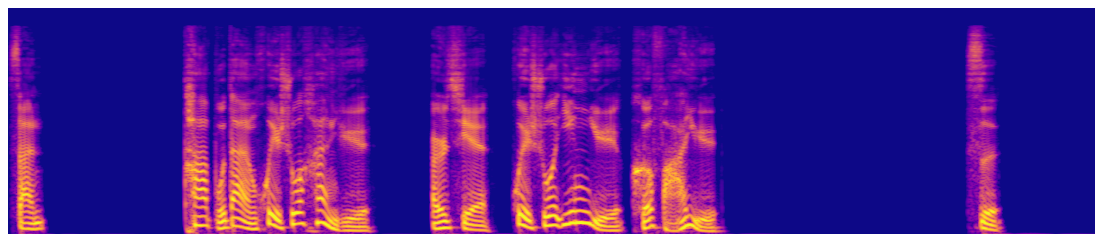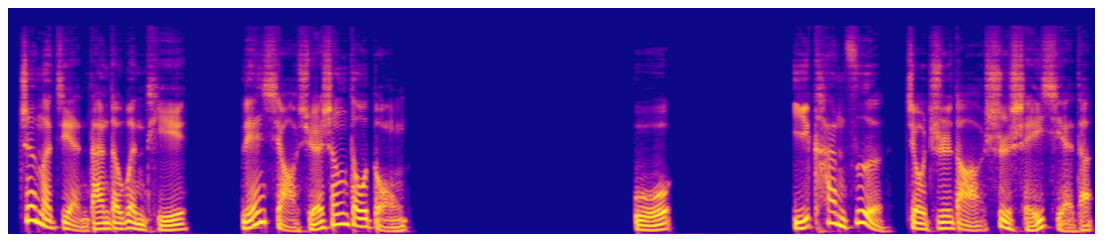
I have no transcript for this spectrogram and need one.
三，他不但会说汉语，而且会说英语和法语。四，这么简单的问题，连小学生都懂。五，一看字就知道是谁写的。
